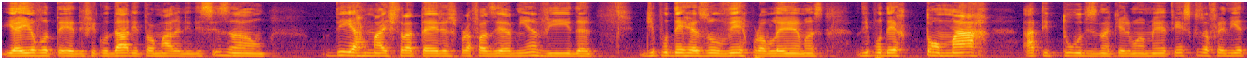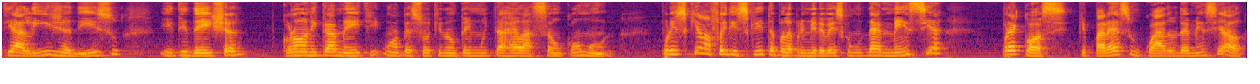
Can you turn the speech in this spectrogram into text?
e aí eu vou ter dificuldade de tomada de decisão, de armar estratégias para fazer a minha vida, de poder resolver problemas, de poder tomar atitudes naquele momento. E a esquizofrenia te alija disso e te deixa cronicamente uma pessoa que não tem muita relação com o mundo. Por isso que ela foi descrita pela primeira vez como demência precoce, que parece um quadro demencial.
